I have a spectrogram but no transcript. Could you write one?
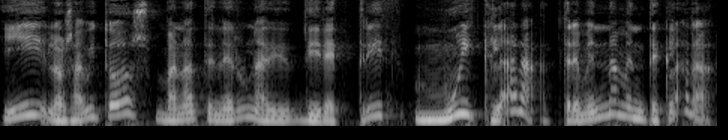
Y los hábitos van a tener una directriz muy clara, tremendamente clara.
